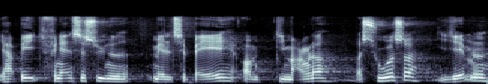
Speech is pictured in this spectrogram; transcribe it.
Jeg har bedt Finanstilsynet melde tilbage, om de mangler ressourcer, hjemmel,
